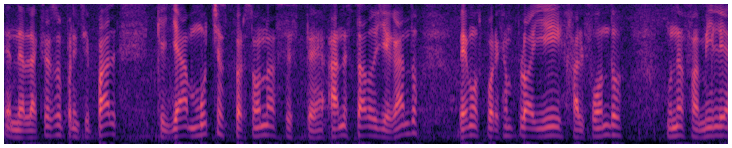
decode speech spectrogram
en el acceso principal que ya muchas personas este, han estado llegando. Vemos, por ejemplo, allí al fondo una familia,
